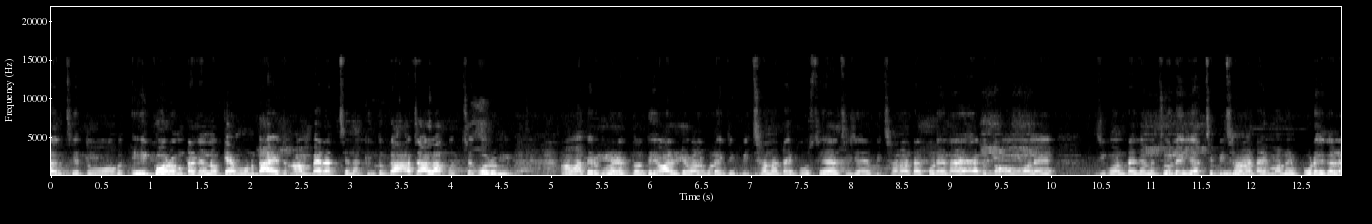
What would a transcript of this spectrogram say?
লাগছে। তো এই গরমটা যেন কেমন? গায়ে ঘাম বেড়াচ্ছে না, কিন্তু গা জ্বালা করছে গরমে। আমাদের ঘরে তো দেওয়াল টেওয়ালগুলো যে বিছানাটায় বসে আছি যে বিছানাটা করে না একদম মানে জীবনটা যেন চলেই যাচ্ছে। বিছানাটায় মনে পড়ে গেলে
